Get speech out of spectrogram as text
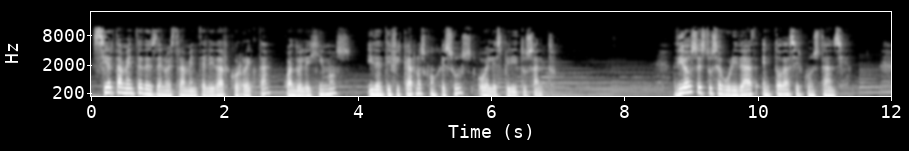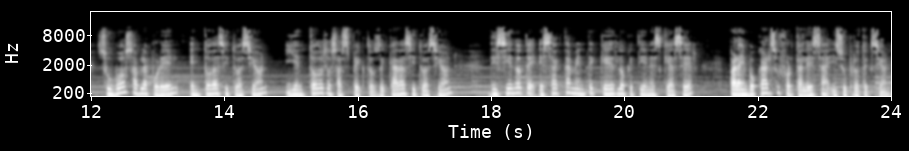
ciertamente desde nuestra mentalidad correcta cuando elegimos identificarnos con Jesús o el Espíritu Santo. Dios es tu seguridad en toda circunstancia. Su voz habla por Él en toda situación y en todos los aspectos de cada situación, diciéndote exactamente qué es lo que tienes que hacer para invocar su fortaleza y su protección.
